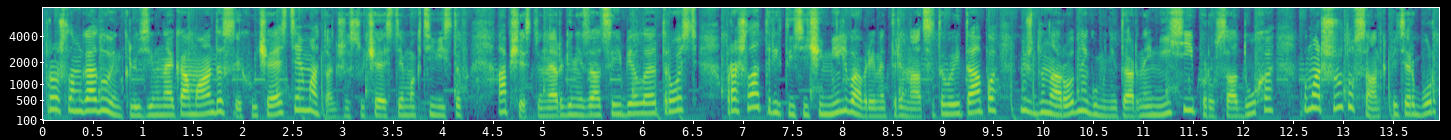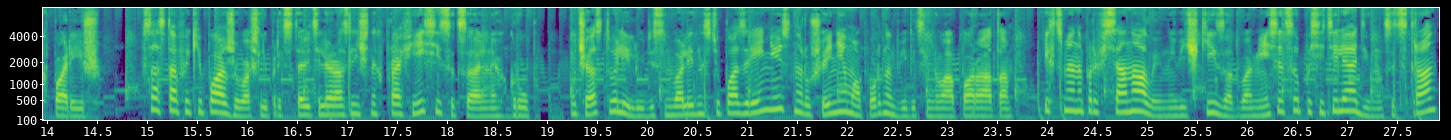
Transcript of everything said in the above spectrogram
В прошлом году инклюзивная команда с их участием, а также с участием активистов общественной организации «Белая трость» прошла 3000 миль во время 13-го этапа международной гуманитарной миссии «Паруса духа» по маршруту Санкт-Петербург-Париж. В состав экипажа вошли представители различных профессий и социальных групп. Участвовали люди с инвалидностью по зрению и с нарушением опорно-двигательного аппарата. Ихтсмены-профессионалы и новички за два месяца посетили 11 стран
